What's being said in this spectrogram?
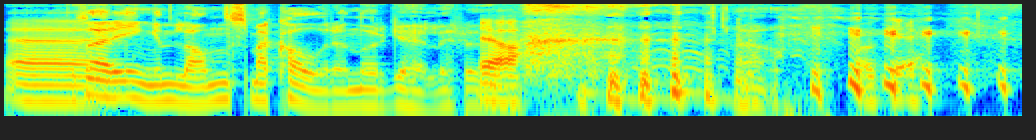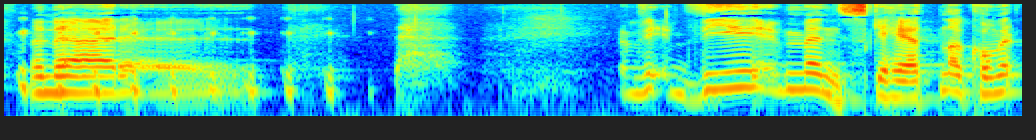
Eh, Og så er det ingen land som er kaldere enn Norge heller. ja. ok. Men det er eh, vi, vi, menneskeheten, kommer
